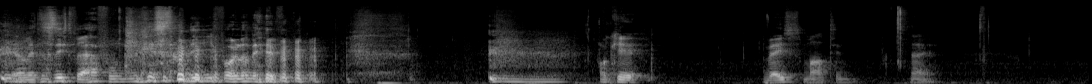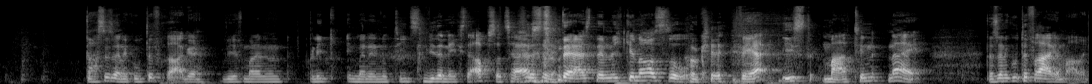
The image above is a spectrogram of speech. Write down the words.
Ja, wenn das nicht frei erfunden ist, dann liege ich voll daneben. Okay. Wer ist Martin? Nein. Das ist eine gute Frage. Wirf mal einen Blick in meine Notizen, wie der nächste Absatz heißt. Der heißt nämlich genauso. Okay. Wer ist Martin Ney? Das ist eine gute Frage, Marvin.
